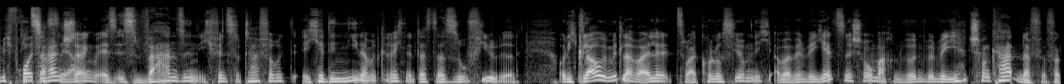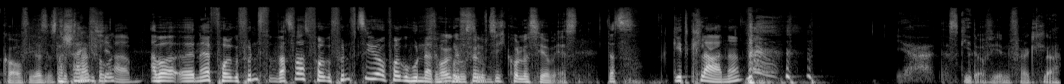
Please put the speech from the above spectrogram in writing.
Mich Die freut das Zahlen sehr. steigen, es ist Wahnsinn. Ich finde es total verrückt. Ich hätte nie damit gerechnet, dass das so viel wird. Und ich glaube mittlerweile, zwar Kolosseum nicht, aber wenn wir jetzt eine Show machen würden, würden wir jetzt schon Karten dafür verkaufen. Das ist total Wahrscheinlich verrückt. ja. Aber äh, ne, Folge 5, was war es? Folge 50 oder Folge 100 im Folge Kolosseum? 50 Kolosseum Essen. Das geht klar, ne? Ja, das geht auf jeden Fall klar.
